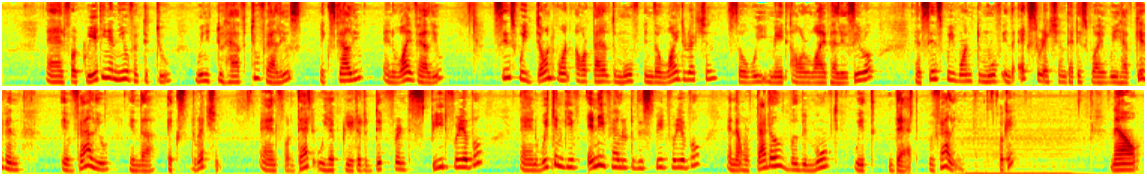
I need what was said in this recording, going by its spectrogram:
and for creating a new vector 2 we need to have two values x value and y value. Since we don't want our paddle to move in the y direction so we made our y value 0 and since we want to move in the x direction that is why we have given a value in the x direction. And for that we have created a different speed variable. And we can give any value to this speed variable and our paddle will be moved with that value okay? Now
